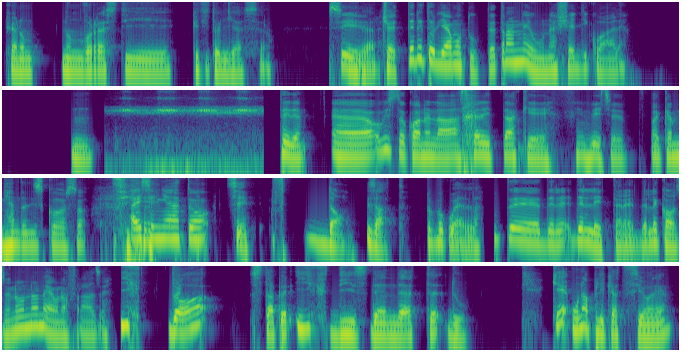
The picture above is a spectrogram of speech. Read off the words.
cioè non, non vorresti che ti togliessero? Sì, cioè te le togliamo tutte, tranne una, scegli quale. Mm. Fede, eh, ho visto qua nella scaletta che invece, cambiando discorso, sì. hai segnato sì. do. Esatto, proprio quella. Tutte delle, delle lettere, delle cose, no? non è una frase. If do sta per if this then that do, che è un'applicazione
